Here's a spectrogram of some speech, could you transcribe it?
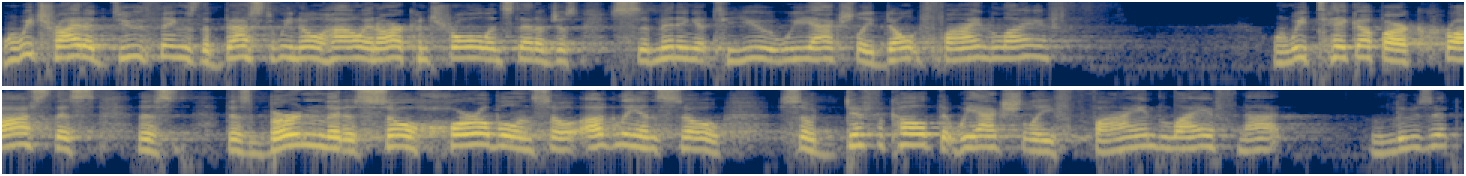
When we try to do things the best we know how in our control instead of just submitting it to you, we actually don't find life. When we take up our cross, this, this, this burden that is so horrible and so ugly and so so difficult that we actually find life, not lose it?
